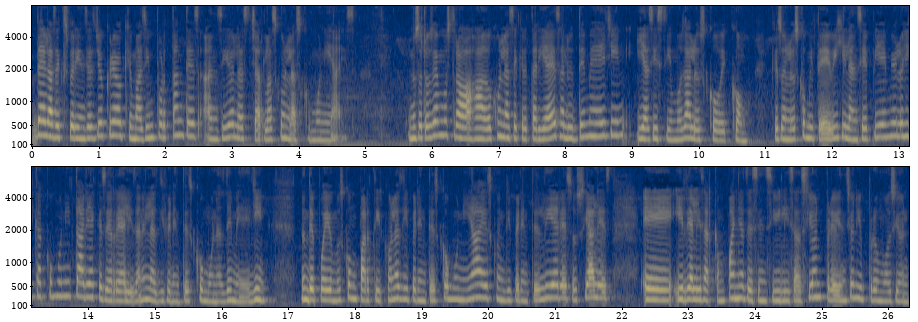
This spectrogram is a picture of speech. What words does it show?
de las experiencias yo creo que más importantes han sido las charlas con las comunidades. Nosotros hemos trabajado con la Secretaría de Salud de Medellín y asistimos a los COVECOM, que son los comités de vigilancia epidemiológica comunitaria que se realizan en las diferentes comunas de Medellín, donde podemos compartir con las diferentes comunidades, con diferentes líderes sociales eh, y realizar campañas de sensibilización, prevención y promoción,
